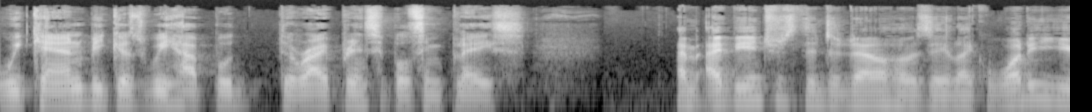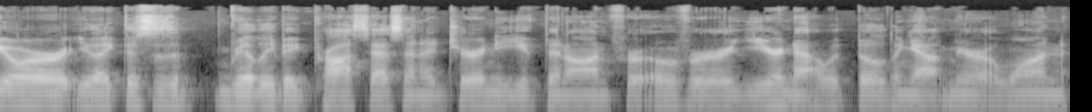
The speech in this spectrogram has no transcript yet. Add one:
we can because we have put the right principles in place. I'd be interested to know, José, like, what are your, like, this is a really big process and a journey you've been on for over a year now with building out Miro One.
